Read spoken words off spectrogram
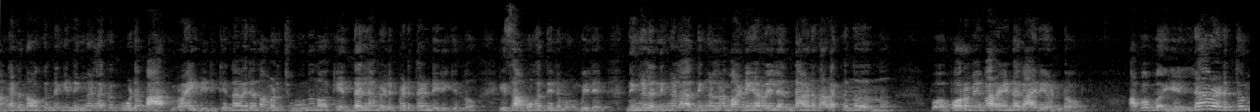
അങ്ങനെ നോക്കുന്നെങ്കിൽ നിങ്ങളൊക്കെ കൂടെ പാർട്ട്ണറായിട്ട് ഇരിക്കുന്നവരെ നമ്മൾ ചൂന്ന് നോക്കി എന്തെല്ലാം വെളിപ്പെടുത്തേണ്ടിയിരിക്കുന്നു ഈ സമൂഹത്തിന് മുമ്പിൽ? നിങ്ങൾ നിങ്ങൾ നിങ്ങളുടെ മണിയറയിൽ എന്താണ് നടക്കുന്നതെന്ന് പുറമേ പറയേണ്ട കാര്യമുണ്ടോ? അപ്പം എല്ലായിടത്തും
